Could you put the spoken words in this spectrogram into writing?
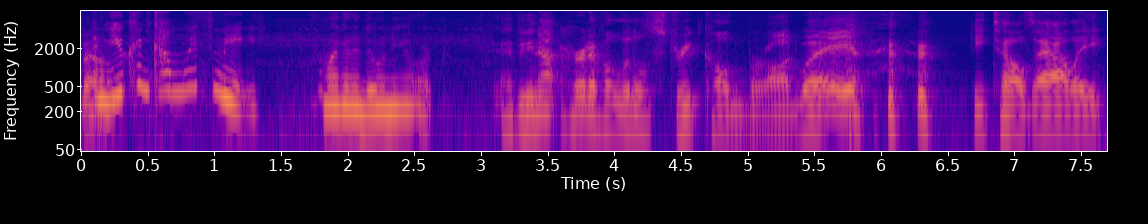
and you can come with me. What am I gonna do in New York? Have you not heard of a little street called Broadway? he tells Allie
